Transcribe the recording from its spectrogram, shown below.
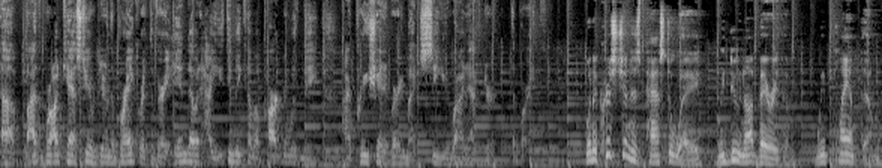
uh, by the broadcast here during the break or at the very end of it how you can become a partner with me. I appreciate it very much. See you right after the break. When a Christian has passed away, we do not bury them. We plant them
